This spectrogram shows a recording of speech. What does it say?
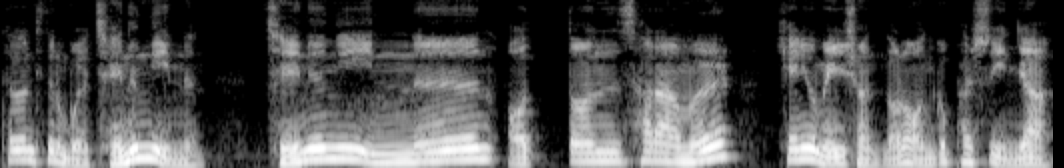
탤런티드는 뭐예요? 재능이 있는 재능이 있는 어떤 어떤 사람을 can you mention? 너는 언급할 수 있냐?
